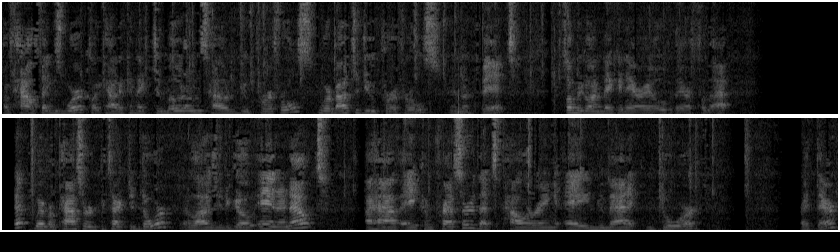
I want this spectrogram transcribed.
of how things work, like how to connect to modems, how to do peripherals. We're about to do peripherals in a bit. So I'm going to go and make an area over there for that. Yep, we have a password protected door. It allows you to go in and out. I have a compressor that's powering a pneumatic door right there.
